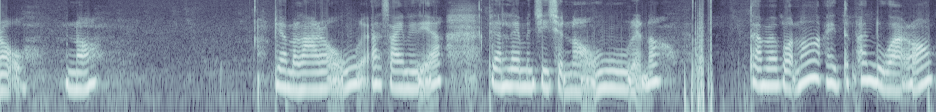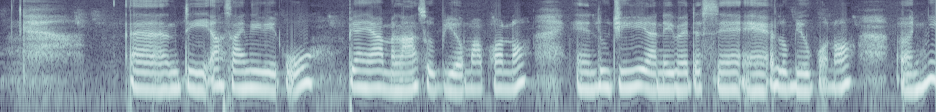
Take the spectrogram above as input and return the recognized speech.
တော့ဘူးနော်ပြန်မလာတော့ဘူးတဲ့အဆိုင်လေးတွေကပြန်လဲမကြည့်ချင်တော့ဘူးတဲ့နော်ဒါမဲ့ပေါ့နော်အဲ့တစ်ဖက်လူကတော့အဲဒီအဆိုင်လေးတွေကိုပြန်ရမလားဆိုပြီးတော့မှပေါ့နော်အဲလူကြီးတွေကနေပဲတဆင်းအဲအဲ့လိုမျိုးပေါ့နော်အဲညှိ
